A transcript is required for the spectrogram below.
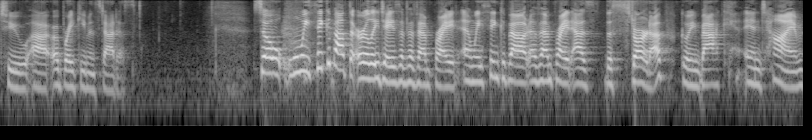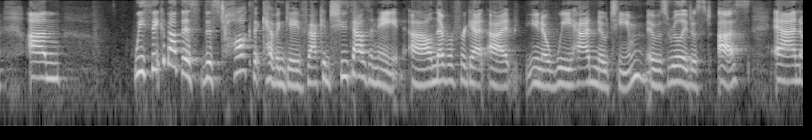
to uh, a break even status. So, when we think about the early days of Eventbrite and we think about Eventbrite as the startup going back in time, um, we think about this this talk that Kevin gave back in 2008. Uh, I'll never forget. Uh, you know, we had no team; it was really just us, and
